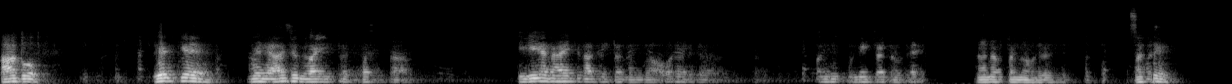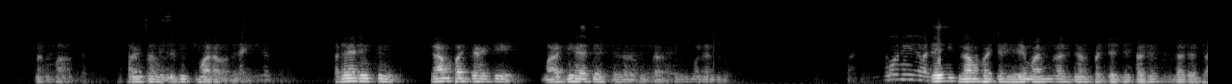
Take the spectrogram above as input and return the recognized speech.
ಹಾಗೂ ವೇದಿಕೆ ಮೇಲೆ ಆಶೀರ್ವಾಗಿರ್ತಕ್ಕಂಥ ಹಿರಿಯ ನಾಯಕರಾದಂಥ ನಮ್ಮ ಅವರ ಪಂಡಿತ್ ಮುನೀಂದ್ರನವರೇ ನಾನಪ್ಪನವರೇ ಮತ್ತೆ ನಮ್ಮ ಪಂಚಮ ಕುಮಾರ್ ಅವರೇ. ಅದೇ ರೀತಿ ಗ್ರಾಮ ಪಂಚಾಯತಿ ಮಾಜಿ ಅಧ್ಯಕ್ಷರಾದಂಥ ಅದೇ ಗ್ರಾಮ ಪಂಚಾಯತಿ ಮಣ್ಣಾಲ್ ಗ್ರಾಮ ಪಂಚಾಯತಿ ಸದಸ್ಯರಾದಂಥ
